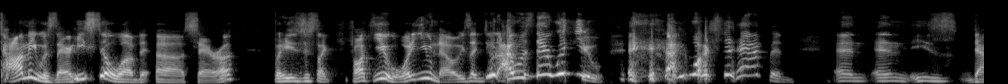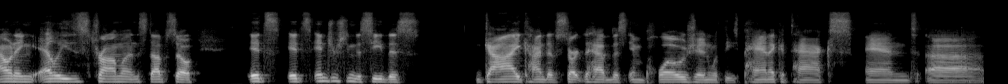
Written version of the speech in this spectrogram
Tommy was there. He still loved uh, Sarah, but he's just like, fuck you. What do you know? He's like, dude, I was there with you. I watched it happen. And and he's downing Ellie's trauma and stuff. So it's it's interesting to see this guy kind of start to have this implosion with these panic attacks and uh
